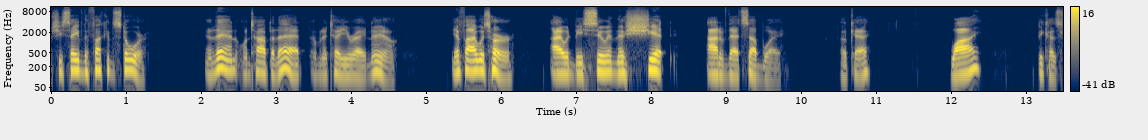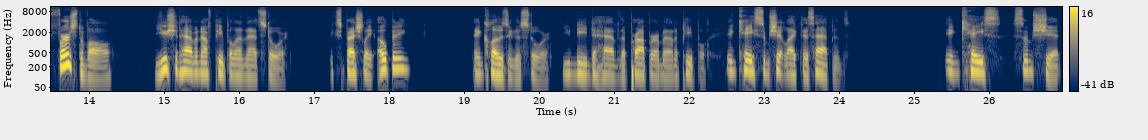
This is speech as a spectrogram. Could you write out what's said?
she saved the fucking store. And then on top of that, I'm going to tell you right now, if I was her, I would be suing the shit out of that subway. Okay? Why? Because, first of all, you should have enough people in that store, especially opening and closing a store. You need to have the proper amount of people in case some shit like this happens. In case some shit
